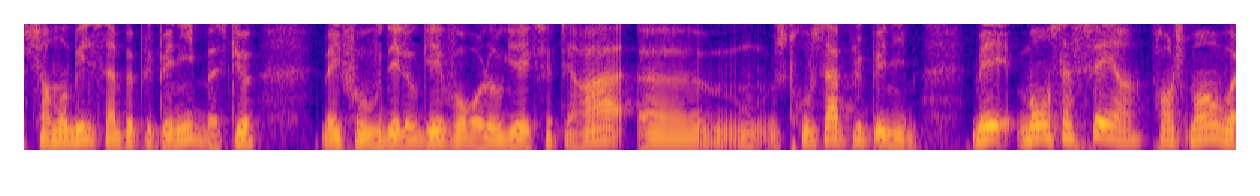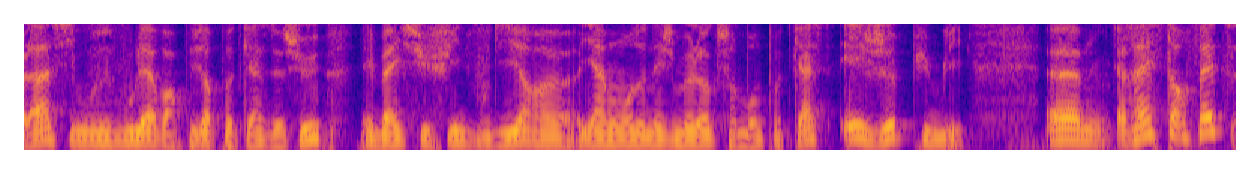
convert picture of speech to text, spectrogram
Sur mobile, c'est un peu plus pénible parce que bah, il faut vous déloguer, vous reloguer, etc. Euh, je trouve ça plus pénible. Mais bon, ça se fait. Hein. Franchement, voilà, si vous voulez avoir plusieurs podcasts dessus, eh ben il suffit de vous dire, euh, il y a un moment donné, je me log sur le bon podcast et je publie. Euh, reste en fait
